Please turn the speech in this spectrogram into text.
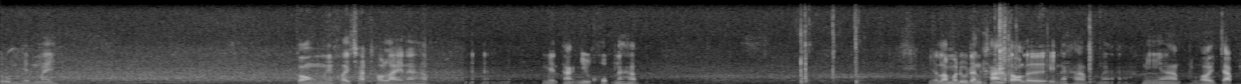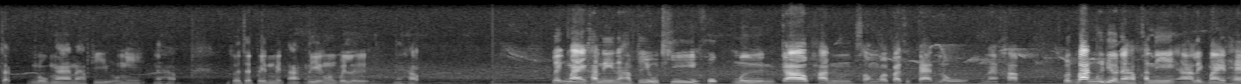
ซูมเห็นไหม กล้องไม่ค่อยชัดเท่าไหร่นะครับ เม็ดอักอยู่ครบนะครับ เดี๋ยวเรามาดูด้านข้างต่อเลยนะครับนี่ครับรอยจับจากโรงงานนะครับที่อยู่ตรงนี้นะครับ ก็จะเป็นเม็ดอักเรียงลงไปเลยนะครับเลขไมล์คันนี้นะครับจะอยู่ที่ 69,288 โลนะครับรถบ้านมือเดียวนะครับคันนี้อ่าเลขไมล์แท้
